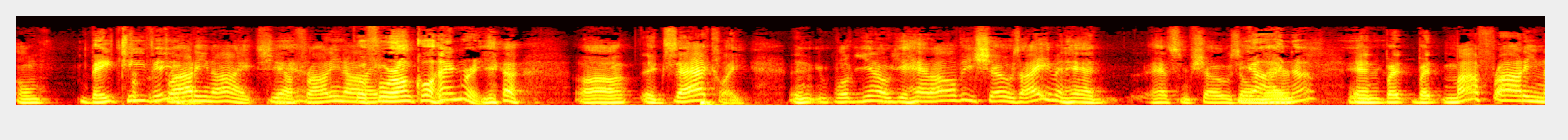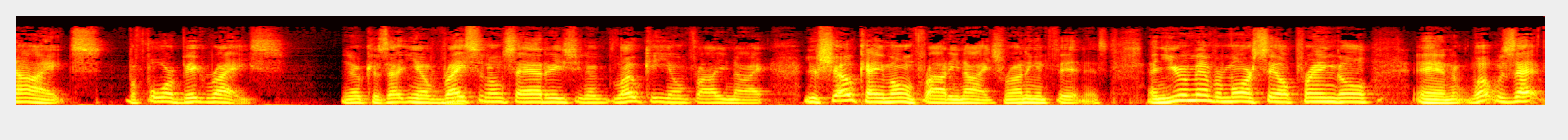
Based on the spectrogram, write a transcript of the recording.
on Bay TV Friday nights. Yeah, Friday nights before Uncle Henry. Yeah, uh, exactly. And well, you know, you had all these shows. I even had had some shows on Yeah, I there. know. And but but my Friday nights before a big race, you know, because you know racing on Saturdays, you know, low key on Friday night. Your show came on Friday nights, running and fitness. And you remember Marcel Pringle and what was that?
